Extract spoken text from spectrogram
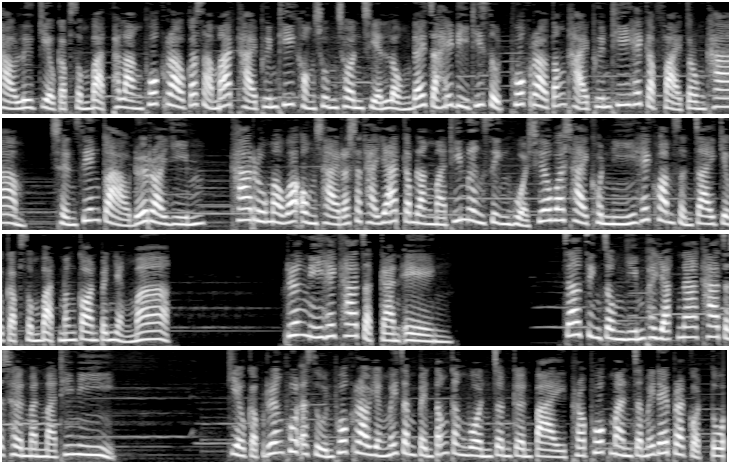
ข่าวลือเกี่ยวกับสมบัติพลังพวกเราก็สามารถขายพื้นที่ของชุมชนเฉียนหลงได้จะให้ดีที่สุด พวกเราต้องขายพื้นที่ให้กับฝ่ายตรงข้าม เฉินเซียงกล่าวด้วยรอยยิ้มข้ารู้มาว่าองค์ชายรัชทายาทกำลังมาที่เมืองซิงหัวเชื่อว่าชายคนนี้ให้ความสนใจเกี่ยวกับสมบัติมังกรเป็นอย่างมาก เรื่องนี้ให้ข้าจัดการเอง เจ้าจิงจงยิ้มพยักหน้าข้าจะเชิญมันมาที่นี่ เกี่ยวกับเรื่องพูดอสูรพวกเรายังไม่จำเป็นต้องกังวลจนเกินไป เพราะพวกมันจะไม่ได้ปรากฏตัว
